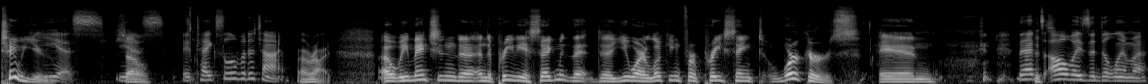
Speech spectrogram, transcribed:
to you. Yes, So- yes. It takes a little bit of time. All right. Uh, we mentioned uh, in the previous segment that uh, you are looking for precinct workers, and That's always a dilemma.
